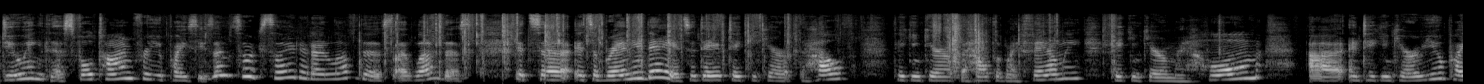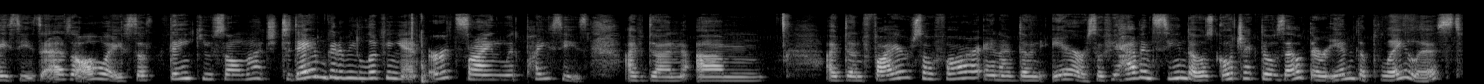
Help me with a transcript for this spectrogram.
doing this full time for you Pisces. I'm so excited. I love this. I love this. It's a, it's a brand new day. It's a day of taking care of the health, taking care of the health of my family, taking care of my home, uh, and taking care of you, Pisces, as always. So thank you so much. Today I'm going to be looking at Earth sign with Pisces. I've done um, I've done fire so far and I've done air. So if you haven't seen those, go check those out. They're in the playlist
